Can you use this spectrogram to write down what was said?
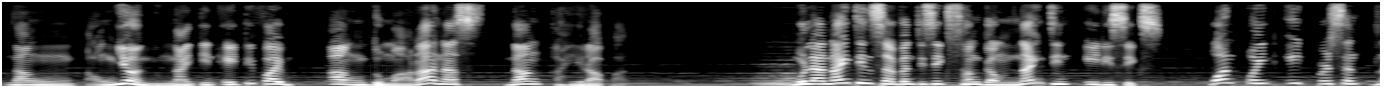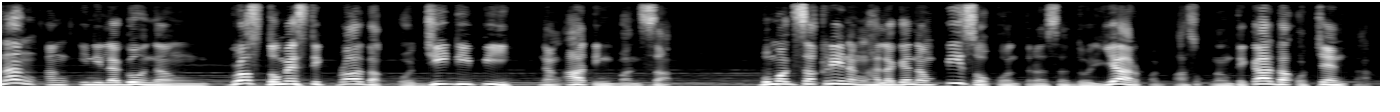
ng taong yon, noong 1985, ang dumaranas ng kahirapan. Mula 1976 hanggang 1986, 1.8% lang ang inilago ng Gross Domestic Product o GDP ng ating bansa. Bumagsak rin ang halaga ng piso kontra sa dolyar pagpasok ng dekada 80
